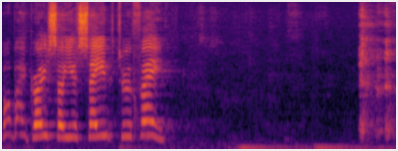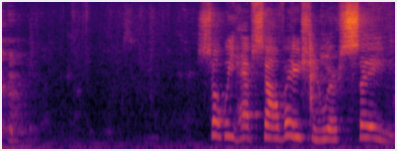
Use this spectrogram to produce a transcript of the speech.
For by grace, so you're saved through faith. so we have salvation, we're saved.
